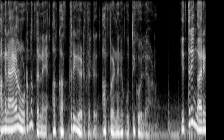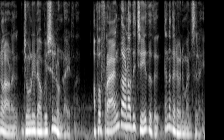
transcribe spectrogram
അങ്ങനെ അയാൾ ഉടനെ തന്നെ ആ കത്രിക എടുത്തിട്ട് ആ പെണ്ണിനെ കുത്തിക്കൊല്ലുകയാണ്. ഇത്രയും കാര്യങ്ങളാണ് ജോണിയുടെ അവിഷനിലുണ്ടായിരുന്നത് അപ്പൊ ഫ്രാങ്ക് ആണ് അത് ചെയ്തത് എന്ന കാര്യം അവന് മനസ്സിലായി.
